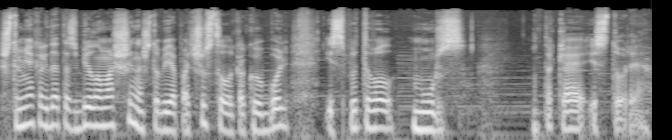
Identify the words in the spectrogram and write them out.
что меня когда-то сбила машина, чтобы я почувствовала, какую боль испытывал Мурс. Вот такая история.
